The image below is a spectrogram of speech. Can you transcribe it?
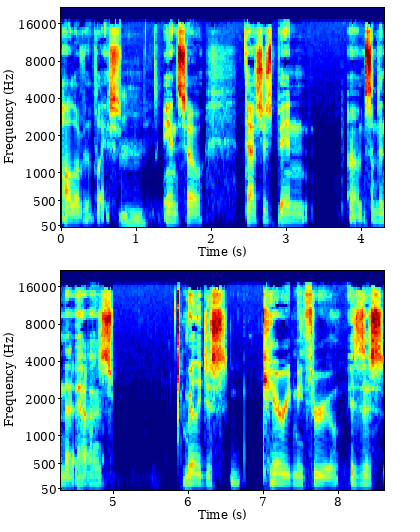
all over the place, and so that's just been um, something that has really just carried me through. Is this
